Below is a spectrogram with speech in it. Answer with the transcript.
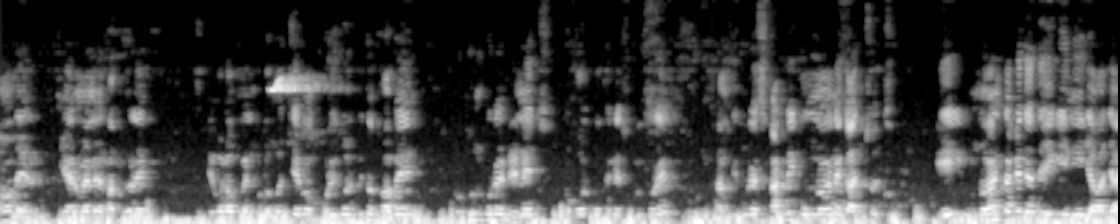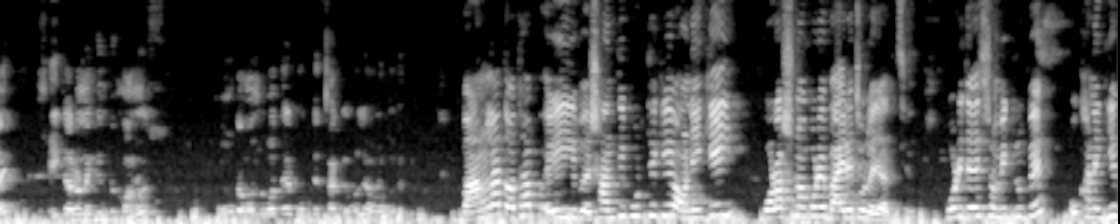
আমাদের চেয়ারম্যানের হাত ধরে ডেভেলপমেন্টগুলো হচ্ছে এবং পরিকল্পিতভাবে নতুন করে ড্রেনেজ প্রকল্প থেকে শুরু করে শান্তিপুরের সার্বিক উন্নয়নে কাজ চলছে। এই উন্নয়নটাকে যাতে এগিয়ে নিয়ে যাওয়া যায়, সেই কারণে কিন্তু মানুষ মমতা বন্দ্যোপাধ্যায়ের পক্ষে থাকবে বলে আমরা মনে করি। বাংলা তথা এই শান্তিপুর থেকে অনেকেই পড়াশোনা করে বাইরে চলে যাচ্ছেন। পরিযায়ী শ্রমিক রূপে ওখানে গিয়ে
